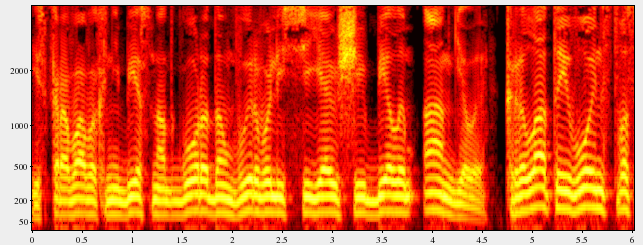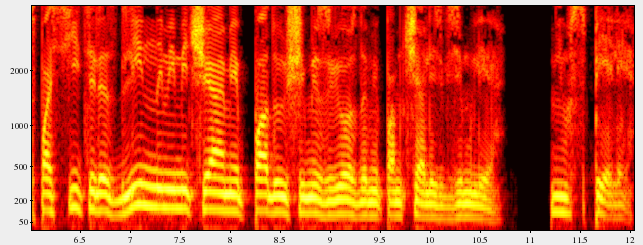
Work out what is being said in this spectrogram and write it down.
Из кровавых небес над городом вырвались сияющие белым ангелы, крылатые воинства Спасителя с длинными мечами, падающими звездами помчались к земле. «Не успели»,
